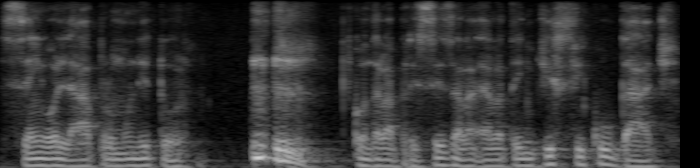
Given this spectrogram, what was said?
sem olhar para o monitor. Quando ela precisa, ela, ela tem dificuldade.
